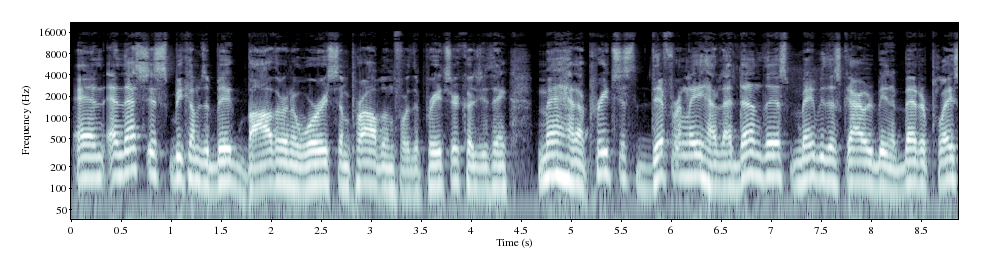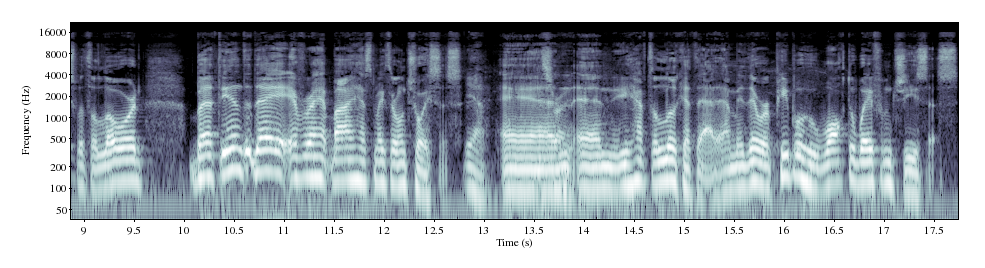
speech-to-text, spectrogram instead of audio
And and that's just becomes a big bother and a worrisome problem for the preacher because you think, man, had I preached this differently, had I done this, maybe this guy would be in a better place with the Lord. But at the end of the day, everybody has to make their own choices. Yeah, and right. and you have to look at that. I mean, there were people who walked away from Jesus.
